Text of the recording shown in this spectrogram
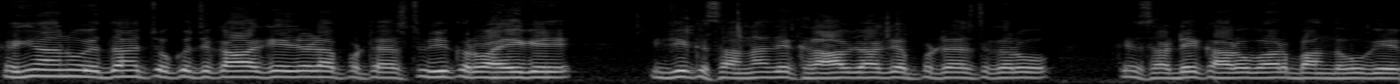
ਕਈਆਂ ਨੂੰ ਇਦਾਂ ਚੁੱਕ ਚੁਕਾ ਕੇ ਜਿਹੜਾ ਪ੍ਰੋਟੈਸਟ ਵੀ ਕਰਵਾਏ ਗਏ ਕਿ ਜੀ ਕਿਸਾਨਾਂ ਦੇ ਖਿਲਾਫ ਜਾ ਕੇ ਪ੍ਰੋਟੈਸਟ ਕਰੋ ਕਿ ਸਾਡੇ ਕਾਰੋਬਾਰ ਬੰਦ ਹੋ ਗਏ।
